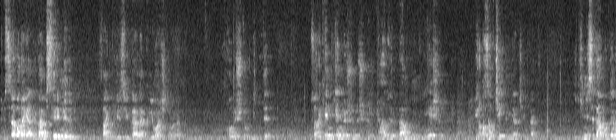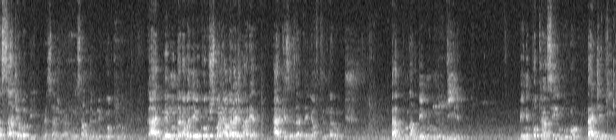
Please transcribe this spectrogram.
Şimdi sıra bana geldi, ben bir serinledim. Sanki birisi yukarıdan klima açtı bana. Konuştum, bitti. Sonra kendi kendime şunu düşünüyorum. Ya diyorum ben bunu niye yaşadım? Bir azap çektim gerçekten. İkincisi ben burada nasıl acaba bir mesaj verdim? İnsanları böyle yokladım. Gayet memnunlar ama demin konuştuğum hani averaj var ya, herkesin zaten yaptığından olmuş. Ben bundan memnun muyum? Değilim. Benim potansiyelim bu mu? Bence değil.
